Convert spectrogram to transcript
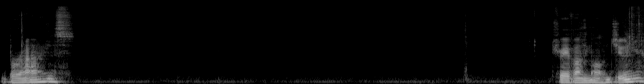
Bronze. Trayvon Mullen Jr.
